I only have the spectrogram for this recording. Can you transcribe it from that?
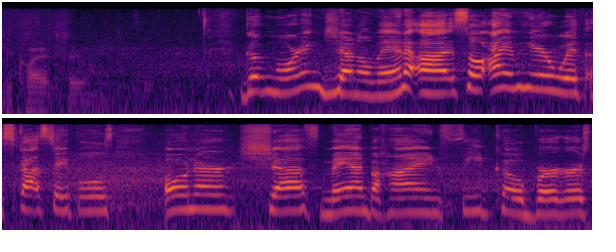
Be quiet for Good morning, gentlemen. Uh, so I am here with Scott Staples, owner, chef, man behind Feedco Burgers.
